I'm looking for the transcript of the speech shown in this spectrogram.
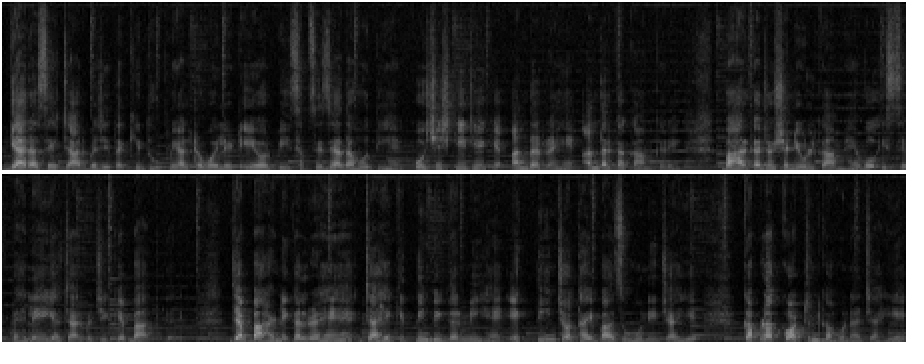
11 से 4 बजे तक की धूप में अल्ट्रावायलेट ए और बी सबसे ज़्यादा होती हैं। कोशिश कीजिए कि अंदर रहें, अंदर का काम करें। बाहर का जो शेड्यूल्ड काम है, वो इससे पहले या चार बजे के बाद करें। जब बाहर निकल रहे हैं, चाहे कितनी भी गर्मी है, एक तीन चौथाई बाजू होनी चाहिए। कपड़ा कॉटन का होना चाहिए।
